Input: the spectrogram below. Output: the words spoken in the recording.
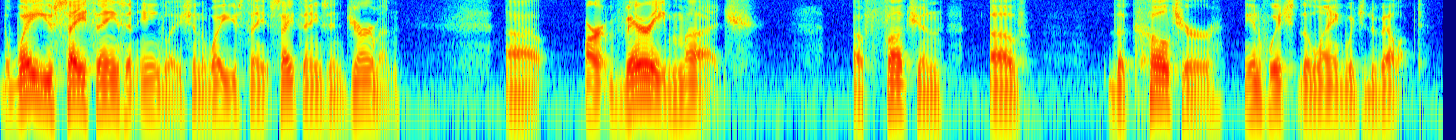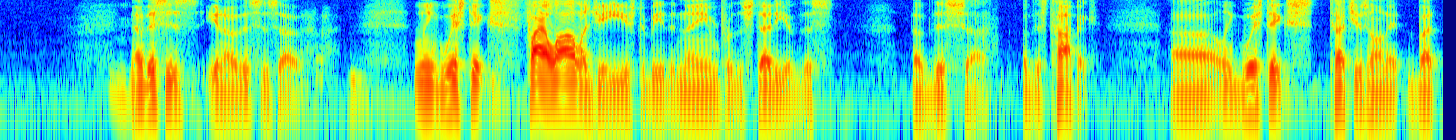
the way you say things in English and the way you th- say things in German uh, are very much a function of the culture in which the language developed. Now, this is, you know, this is a linguistics, philology used to be the name for the study of this, of this, uh, of this topic. Uh, linguistics touches on it, but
